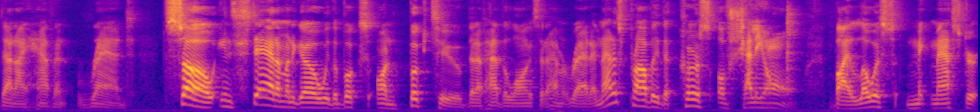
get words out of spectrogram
that I haven't read. So instead, I'm going to go with the books on BookTube that I've had the longest that I haven't read, and that is probably The Curse of Chalion by Lois McMaster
